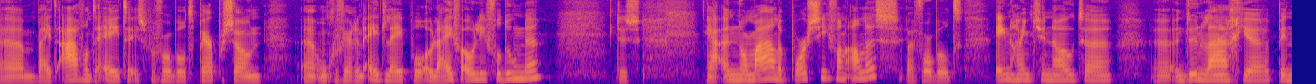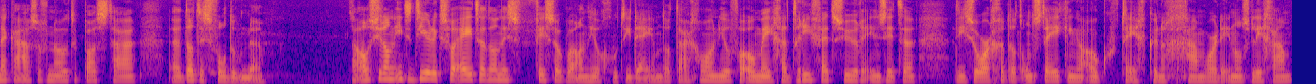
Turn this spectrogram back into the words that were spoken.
Uh, bij het avondeten is bijvoorbeeld per persoon uh, ongeveer een eetlepel olijfolie voldoende. Dus ja, een normale portie van alles. Bijvoorbeeld één handje noten, een dun laagje pindakaas of notenpasta. dat is voldoende. Nou, als je dan iets dierlijks wil eten, dan is vis ook wel een heel goed idee. Omdat daar gewoon heel veel omega-3 vetzuren in zitten. Die zorgen dat ontstekingen ook tegen kunnen gegaan worden in ons lichaam.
